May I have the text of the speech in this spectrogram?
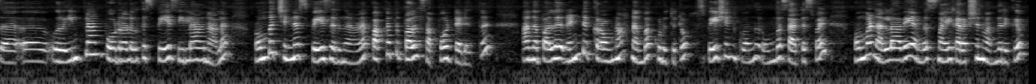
ச- ஒரு இம்ப்ளான்ட் போடுற அளவுக்கு ஸ்பேஸ் இல்லாதனால ரொம்ப சின்ன ஸ்பேஸ் இருந்தனால பக்கத்து பல் சப்போர்ட் எடுத்து அந்த பல்லு ரெண்டு க்ரௌனாக நம்ம கொடுத்துட்டோம். பேஷண்ட்க்கு வந்து ரொம்ப சாட்டிஸ்ஃபைட் ரொம்ப நல்லாவே அந்த ஸ்மைல் கரெக்ஷன் வந்திருக்கு.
